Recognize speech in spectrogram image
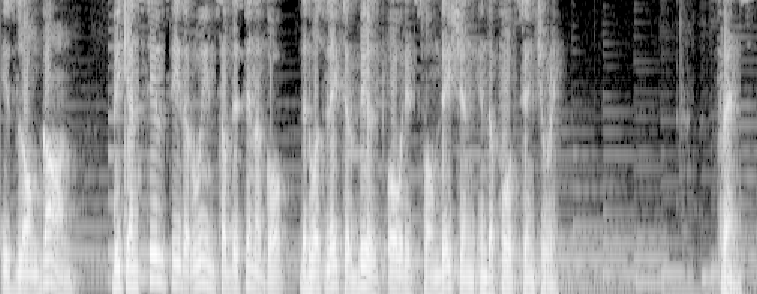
is long gone, we can still see the ruins of the synagogue that was later built over its foundation in the 4th century. Friends,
